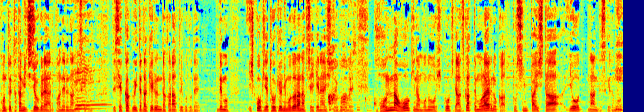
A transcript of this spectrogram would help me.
本当に畳1畳ぐらいあるパネルなんですけどへでせっかくいただけるんだからということででも飛行機で東京に戻らなくちゃいけないしということでこんな大きなものを飛行機で預かってもらえるのかと心配したようなんですけども、ええ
